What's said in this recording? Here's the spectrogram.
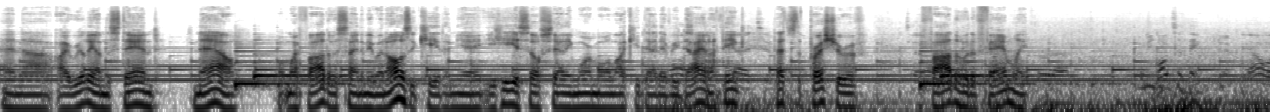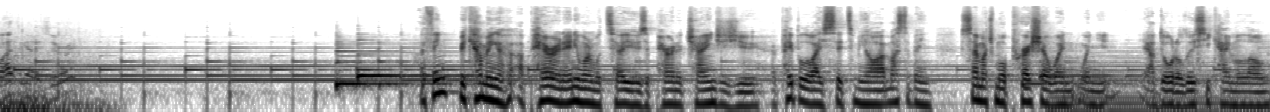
and uh, I really understand now what my father was saying to me when I was a kid. And yeah, you hear yourself sounding more and more like your dad every day, and I think that's the pressure of fatherhood, of family. I think becoming a, a, parent, anyone would tell you who's a parent, it changes you. People always said to me, oh, it must have been so much more pressure when, when you, our daughter Lucy came along.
